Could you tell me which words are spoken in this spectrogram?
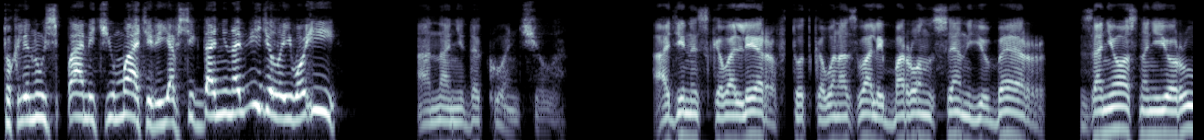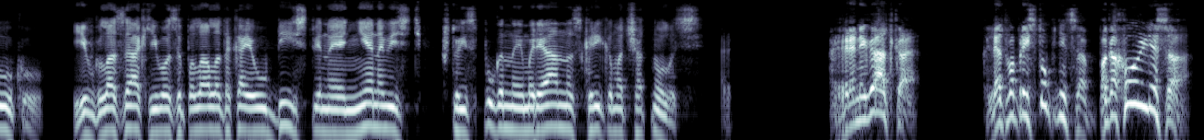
то, клянусь памятью матери, я всегда ненавидела его и... Она не докончила. Один из кавалеров, тот, кого назвали барон Сен-Юбер, занес на нее руку, и в глазах его запылала такая убийственная ненависть, что испуганная Марианна с криком отшатнулась. «Ренегатка! Клятвопреступница! Богохульница!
